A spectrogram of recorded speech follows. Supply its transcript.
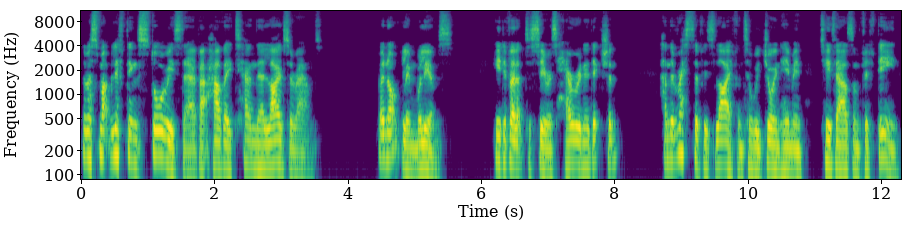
there are some uplifting stories there about how they turned their lives around. But not Glyn Williams. He developed a serious heroin addiction and the rest of his life until we joined him in 2015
